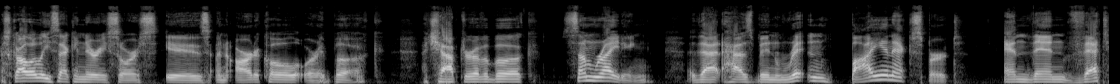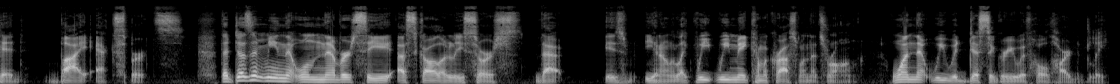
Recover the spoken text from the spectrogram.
A scholarly secondary source is an article or a book, a chapter of a book, some writing that has been written by an expert and then vetted by experts. That doesn't mean that we'll never see a scholarly source that is, you know, like we, we may come across one that's wrong one that we would disagree with wholeheartedly.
